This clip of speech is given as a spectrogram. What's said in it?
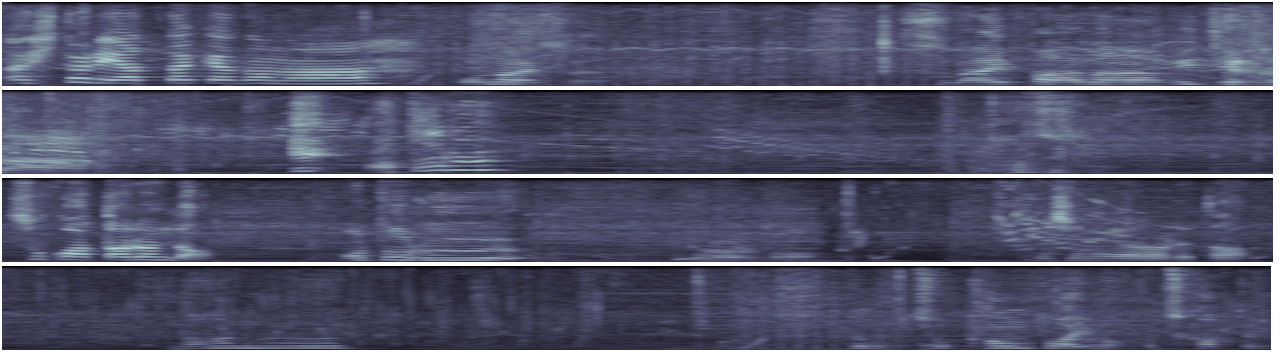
あ、一人やったけどな。おナイス。スナイパーな。見てるな。え当たる？マジで？そこ当たるんだ。当たる。やられた。私もやられた。なぬでも一応カウントは今こっち勝ってる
